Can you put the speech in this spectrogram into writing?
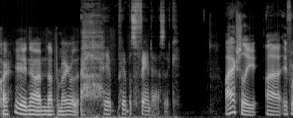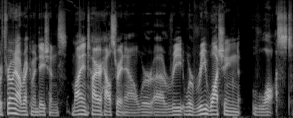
Okay. Yeah, no, I'm not familiar with it. it, it was fantastic. I actually, uh, if we're throwing out recommendations, my entire house right now we're uh, re we're rewatching Lost.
